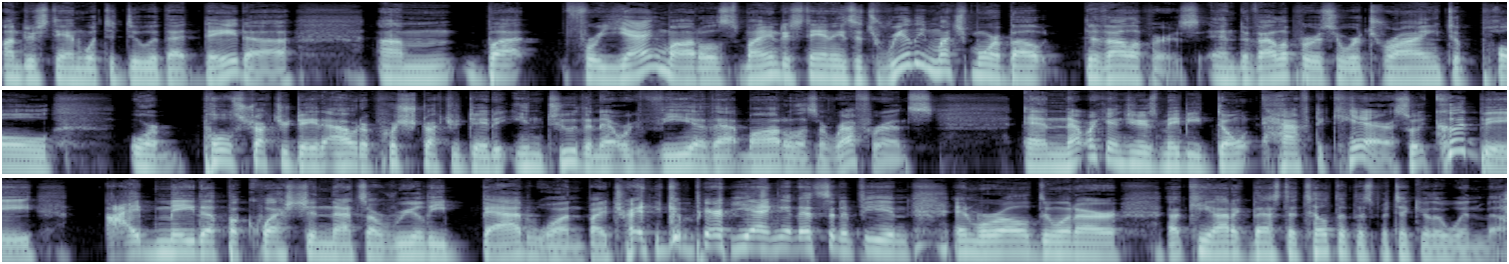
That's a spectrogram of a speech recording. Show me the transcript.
understand what to do with that data. Um, but for Yang models, my understanding is it's really much more about developers and developers who are trying to pull or pull structured data out or push structured data into the network via that model as a reference. And network engineers maybe don't have to care. So it could be I made up a question that's a really bad one by trying to compare Yang and SNMP, and and we're all doing our uh, chaotic best to tilt at this particular windmill.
